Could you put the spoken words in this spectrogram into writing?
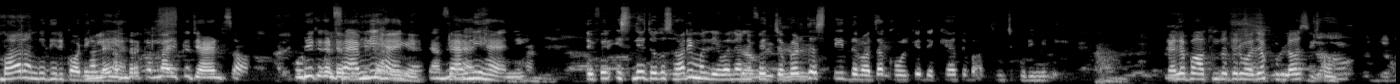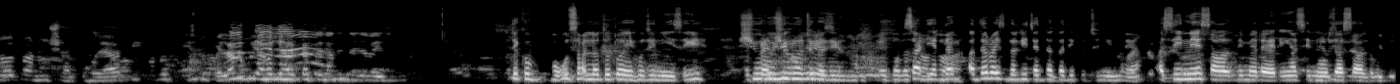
ਬਾਹਰ ਆਂਦੀ ਦੀ ਰਿਕਾਰਡਿੰਗ ਨਹੀਂ ਹੈ। ਅੰਦਰ ਕੱਲਾ ਇੱਕ ਜੈਂਟਸ ਆ। ਕੁੜੀ ਕਿ ਘੰਟੇ ਫੈਮਿਲੀ ਹੈ ਨਹੀਂ ਫੈਮਿਲੀ ਹੈ ਨਹੀਂ। ਤੇ ਫਿਰ ਇਸ ਲਈ ਜਦੋਂ ਸਾਰੇ ਮਹੱਲੇ ਵਾਲਿਆਂ ਨੇ ਫਿਰ ਜ਼ਬਰਦਸਤੀ ਦਰਵਾਜ਼ਾ ਖੋਲ ਕੇ ਦੇਖਿਆ ਤੇ ਬਾਥਰੂਮ 'ਚ ਕੁੜੀ ਮਿਲੀ। ਪਹਿਲੇ ਬਾਥਰੂਮ ਦਾ ਦਰਵਾਜ਼ਾ ਖੁੱਲਾ ਸੀ। ਜਦੋਂ ਜਦੋਂ ਤੁਹਾਨੂੰ ਸ਼ੱਕ ਹੋਇਆ ਕਿ ਉਦੋਂ ਇਸ ਤੋਂ ਪਹਿਲਾਂ ਤਾਂ ਕੋਈ ਇਹੋ ਜਿਹੀ ਹਰਕਤ ਇਹਨਾਂ ਦੀ ਨਜ਼ਰ ਆਈ ਸੀ? ਦੇਖੋ ਬਹੁਤ ਸਾਲਾਂ ਤੋਂ ਤਾਂ ਇਹੋ ਜਿਹੀ ਨਹੀਂ ਸੀਗੀ। ਸ਼ੁਰੂ ਸ਼ੁਰੂ ਚ ਕਦੀ ਸਾਡੀ ਏਦਾਂ ਅਦਰਵਾਈਜ਼ ਗਲੀ ਚ ਏਦਾਂ ਕਦੀ ਕੁਝ ਨਹੀਂ ਹੋਇਆ। ਅਸੀਂ ਇੰਨੇ ਸਾਲ ਦੀ ਮੈਂ ਰਹਿ ਰਹੀ ਹਾਂ ਅਸੀਂ 9 10 ਸਾਲ ਦੀ ਹੈਗੀ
